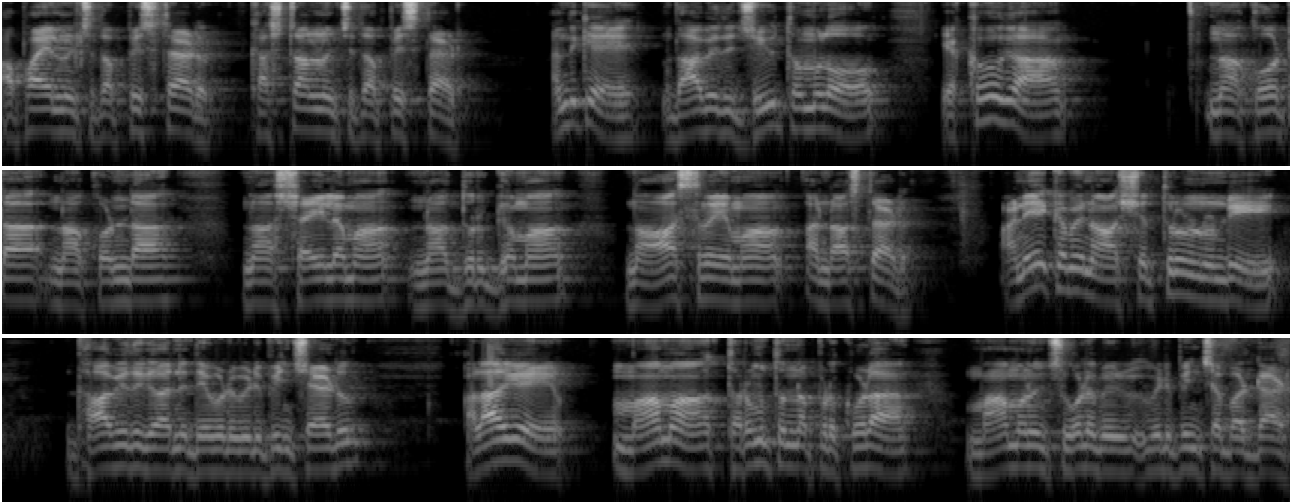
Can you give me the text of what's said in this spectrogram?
అపాయాల నుంచి తప్పిస్తాడు. కష్టాల నుంచి తప్పిస్తాడు. అందుకే దావీదు జీవితంలో ఎక్కువగా నా కోట నా కొండ నా శైలమ నా దుర్గమ నా ఆశ్రయమా అని రాస్తాడు. అనేకమైన శత్రువుల నుండి దావిదు గారిని దేవుడు విడిపించాడు. అలాగే మామ తరుముతున్నప్పుడు కూడా మామ నుంచి కూడా విడిపించబడ్డాడు.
